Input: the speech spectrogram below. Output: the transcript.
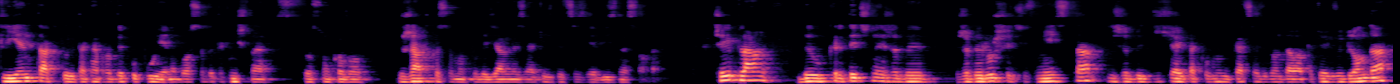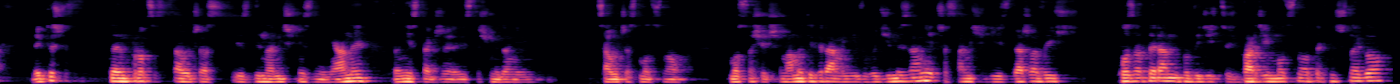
klienta, który tak naprawdę kupuje, no bo osoby techniczne stosunkowo rzadko są odpowiedzialne za jakieś decyzje biznesowe. Czyli plan był krytyczny, żeby, żeby ruszyć z miejsca i żeby dzisiaj ta komunikacja wyglądała tak, jak wygląda. No i też ten proces cały czas jest dynamicznie zmieniany. To nie jest tak, że jesteśmy do niej cały czas mocno, mocno się trzymamy tych ram i nie wychodzimy za nie. Czasami się gdzieś zdarza wyjść poza te ramy, powiedzieć coś bardziej mocno technicznego,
